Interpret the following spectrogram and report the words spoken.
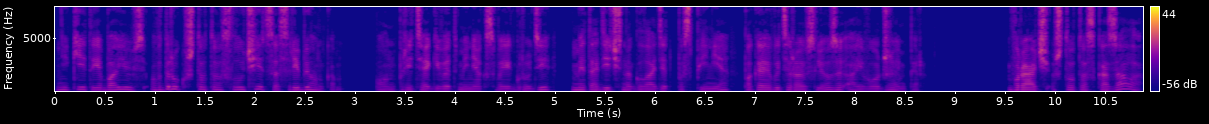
Никита, я боюсь, вдруг что-то случится с ребенком. Он притягивает меня к своей груди, методично гладит по спине, пока я вытираю слезы о его джемпер. «Врач что-то сказала?»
